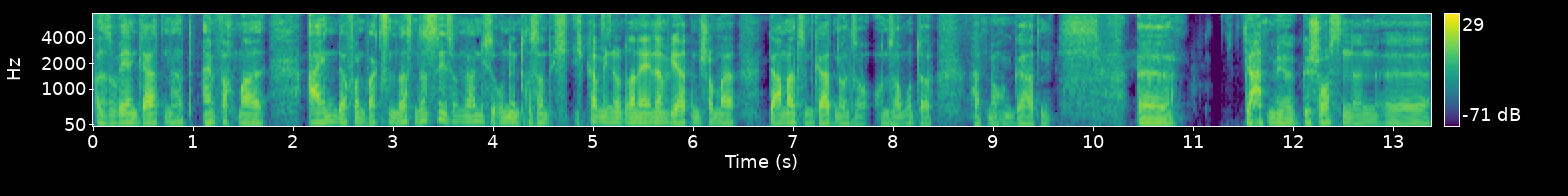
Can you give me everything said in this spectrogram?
Also wer einen Garten hat, einfach mal einen davon wachsen lassen. Das ist gar nicht so uninteressant. Ich, ich kann mich nur dran erinnern, wir hatten schon mal damals im Garten, also unsere Mutter hat noch einen Garten. Äh, da hatten wir geschossenen äh,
